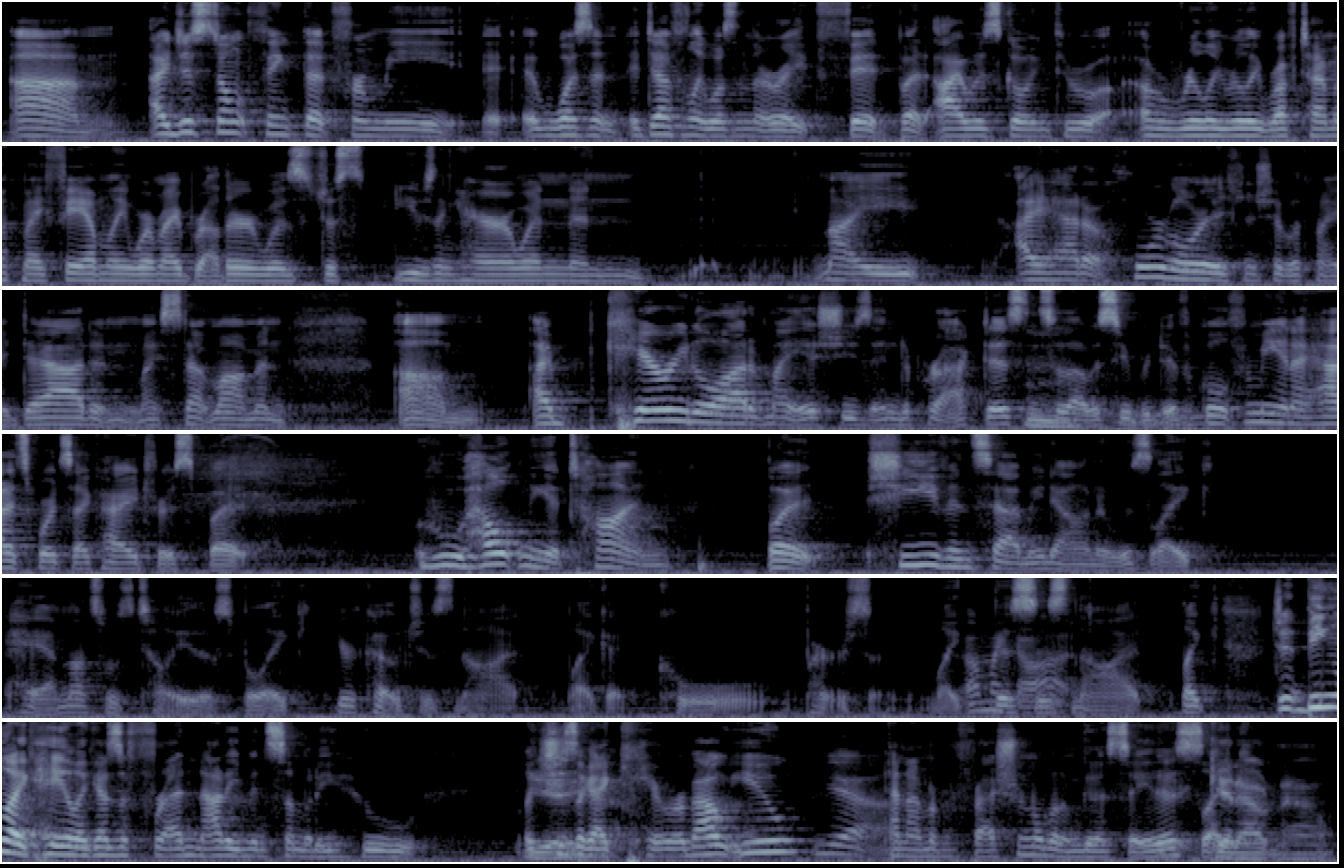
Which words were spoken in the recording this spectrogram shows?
um, I just don't think that for me, it, it wasn't. It definitely wasn't the right fit. But I was going through a, a really, really rough time with my family, where my brother was just using heroin, and my I had a horrible relationship with my dad and my stepmom, and um, I carried a lot of my issues into practice, and so mm. that was super difficult for me. And I had a sports psychiatrist, but who helped me a ton. But she even sat me down and was like, "Hey, I'm not supposed to tell you this, but like your coach is not like a cool person. Like Oh my this is not like just being like, hey, like as a friend, not even somebody who." Like Yeah, she's like, I care about you, Yeah. and I'm a professional, but I'm gonna say this. Like, get out now.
